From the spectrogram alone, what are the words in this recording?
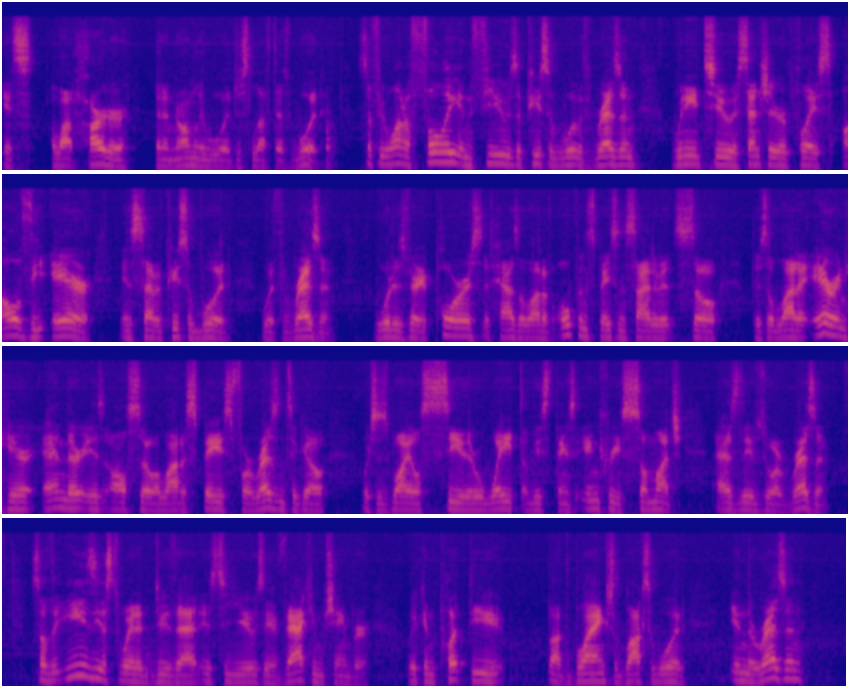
it's a lot harder than it normally would just left as wood. So if we want to fully infuse a piece of wood with resin, we need to essentially replace all of the air inside of a piece of wood with resin. Wood is very porous, it has a lot of open space inside of it, so there's a lot of air in here, and there is also a lot of space for resin to go, which is why you'll see the weight of these things increase so much as they absorb resin. So the easiest way to do that is to use a vacuum chamber. We can put the, uh, the blanks or blocks of wood in the resin,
